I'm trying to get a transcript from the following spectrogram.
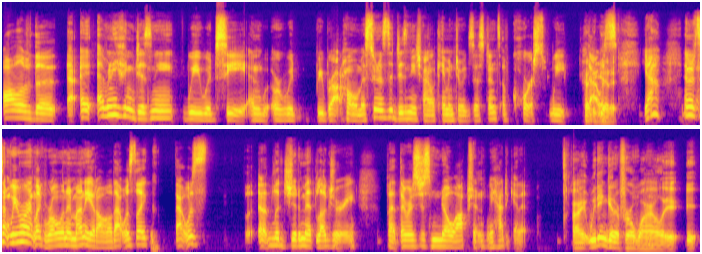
all of the anything Disney we would see and or would be brought home as soon as the Disney Channel came into existence. Of course, we Had to that get was it. yeah, and it's not, we weren't like rolling in money at all. That was like that was a legitimate luxury, but there was just no option. We had to get it. All right, we didn't get it for a while. It, it,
